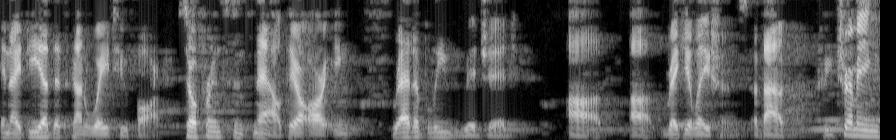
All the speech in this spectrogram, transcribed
an idea that's gone way too far. So, for instance, now there are incredibly rigid uh, uh, regulations about tree trimming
